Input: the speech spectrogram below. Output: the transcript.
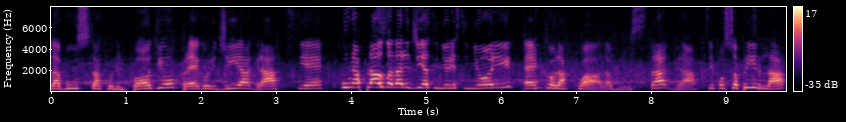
la busta con il podio. Prego regia, grazie. Un applauso alla regia, signori e signori. Eccola qua, la busta, grazie. Posso aprirla?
